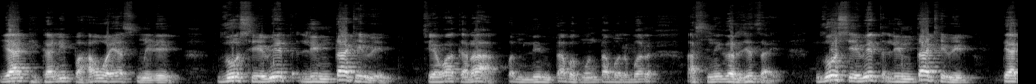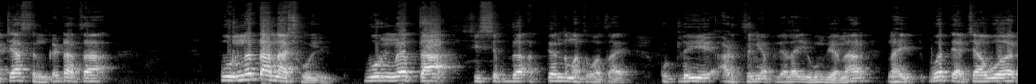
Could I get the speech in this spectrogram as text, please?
या ठिकाणी पहावयास मिळेल. जो सेवेत लिंता ठेवेल सेवा करा पण लिंता भगवंताबरोबर असणे गरजेचं आहे. जो सेवेत लिंता ठेवेल त्याच्या संकटाचा पूर्णता नाश होईल. पूर्णता ही शब्द अत्यंत महत्त्वाचा आहे. कुठल्याही अडचणी आपल्याला येऊन देणार नाहीत व त्याच्यावर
